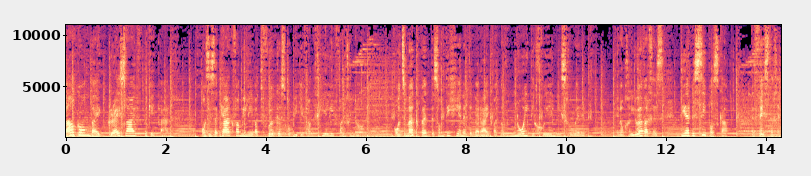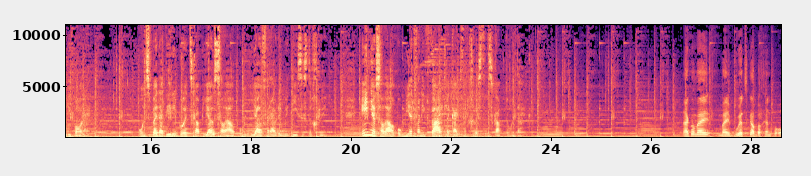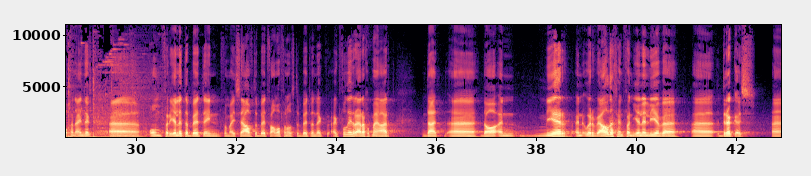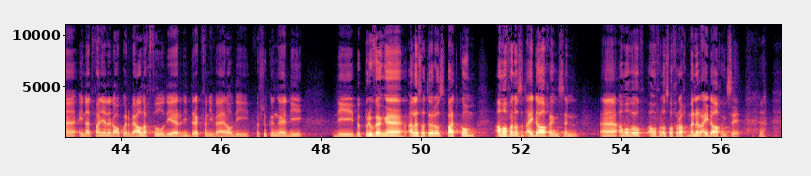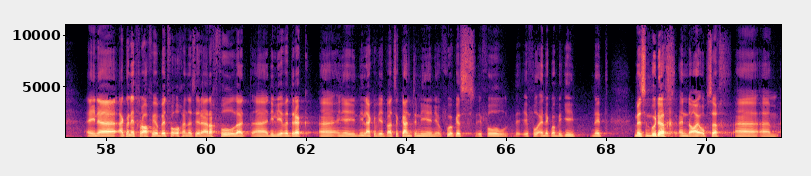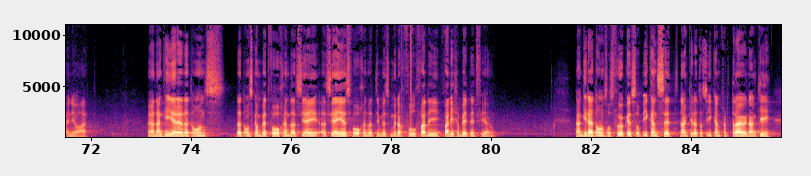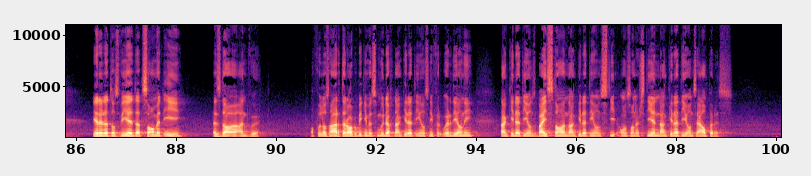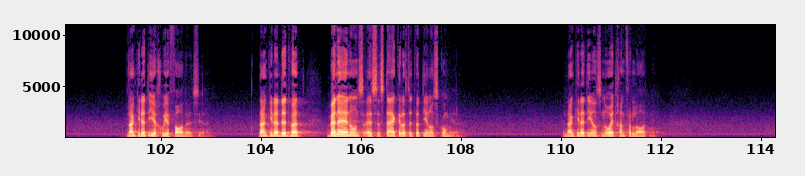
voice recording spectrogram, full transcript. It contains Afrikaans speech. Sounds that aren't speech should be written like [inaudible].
Welkom by Grace Life Piketberg. Ons is 'n kerkfamilie wat fokus op die evangelie van genade. Ons mikpunt is om diegene te bereik wat nog nooit die goeie nuus gehoor het nie en om gelowiges deur disippelskap te vestig in die waarheid. Ons bid dat hierdie boodskap jou sal help om in jou verhouding met Jesus te groei en jou sal help om meer van die werklikheid van Christendom te ontdek. Ek wil my my boodskap begin vanoggend eintlik uh om vir julle te bid en vir myself te bid, vir almal van ons te bid want ek ek voel net regtig op my hart dat uh daarin meer in oorweldiging van julle lewe uh druk is. Uh en dat van julle dalk oorweldig voel deur die druk van die wêreld, die versoekinge, die die beproewinge, alles wat oor ons pad kom. Almal van ons het uitdagings en uh almal wil almal van ons wil graag minder uitdagings hê. En uh ek wil net graag vir jou bid vanoggend as jy regtig voel dat uh die lewe druk uh en jy nie lekker weet wat se kant toe nie en jou fokus jy voel jy voel eintlik maar bietjie net mismoedig in daai opsig uh um in jou hart. Maar ja, dankie Here dat ons dat ons kan bid vanoggend as jy as jy is vanoggend wat jy mismoedig voel, vat die vat die gebed net vir jou. Dankie dat ons ons fokus op U kan sit. Dankie dat ons U kan vertrou. Dankie Here dat ons weet dat saam met U is daar 'n antwoord. Al voel ons harte raak 'n bietjie mismoedig, dankie dat U ons nie veroordeel nie. Dankie dat U ons bystaan, dankie dat U ons ons ondersteun, dankie dat U ons helper is. Dankie dat U 'n goeie Vader is, Here. Dankie dat dit wat binne in ons is, is sterker as dit wat teen ons kom, Here. En dankie dat U ons nooit gaan verlaat nie.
